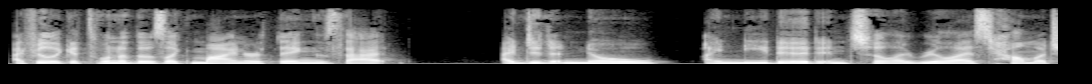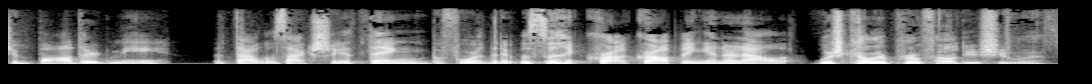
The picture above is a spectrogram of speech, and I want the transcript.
I feel like it's one of those like minor things that I didn't know I needed until I realized how much it bothered me that that was actually a thing before that it was like cro- cropping in and out. Which color profile do you shoot with?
